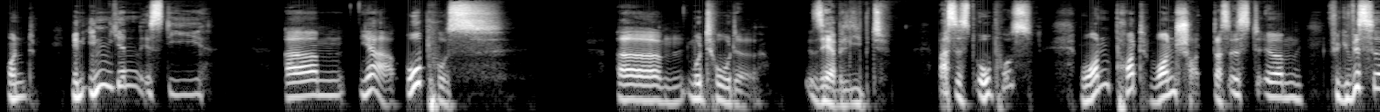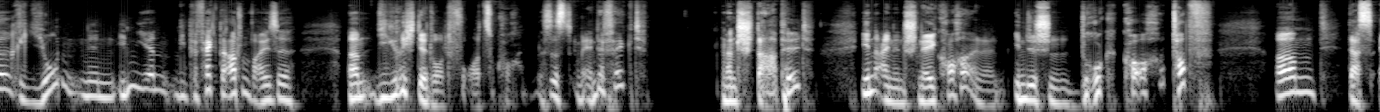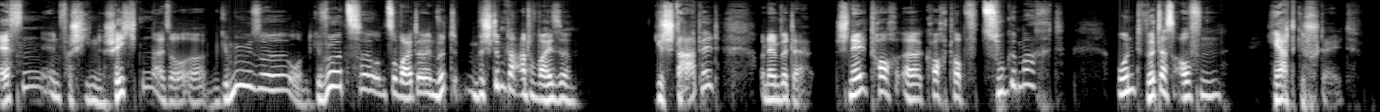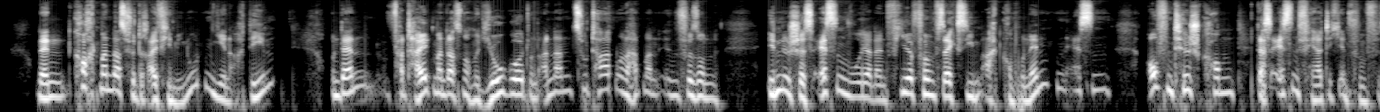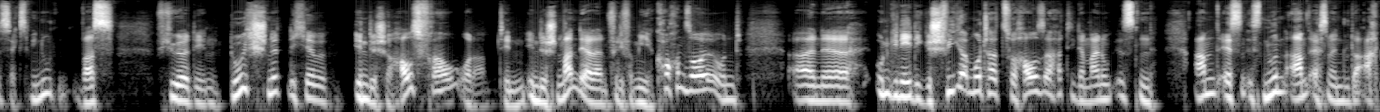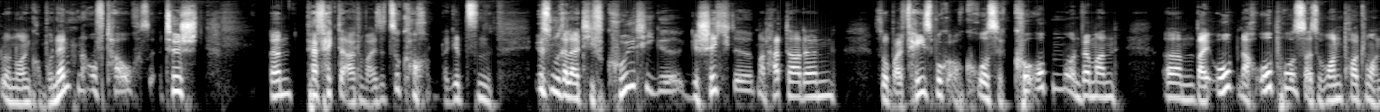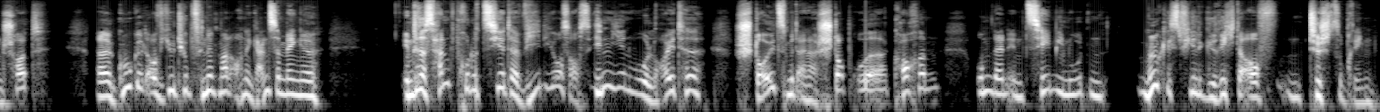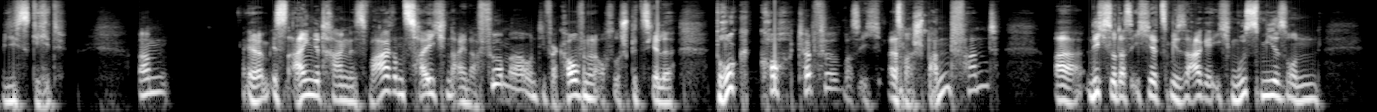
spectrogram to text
Und in Indien ist die ähm, ja, Opus-Methode ähm, sehr beliebt. Was ist Opus? One Pot, One Shot. Das ist ähm, für gewisse Regionen in Indien die perfekte Art und Weise, ähm, die Gerichte dort vor Ort zu kochen. Das ist im Endeffekt, man stapelt in einen Schnellkocher, einen indischen Druckkochtopf, ähm, das Essen in verschiedene Schichten, also äh, Gemüse und Gewürze und so weiter, wird in bestimmter Art und Weise gestapelt und dann wird der Schnellkochtopf äh, zugemacht und wird das auf den Herd gestellt. Und dann kocht man das für drei, vier Minuten, je nachdem. Und dann verteilt man das noch mit Joghurt und anderen Zutaten und dann hat man für so ein indisches Essen, wo ja dann vier, fünf, sechs, sieben, acht Komponenten essen, auf den Tisch kommen, das Essen fertig in fünf bis sechs Minuten. Was für den durchschnittliche indische Hausfrau oder den indischen Mann, der dann für die Familie kochen soll und eine ungnädige Schwiegermutter zu Hause hat, die der Meinung ist, ein Abendessen ist nur ein Abendessen, wenn du da acht oder neun Komponenten auftauchst, tischt, ähm, perfekte Art und Weise zu kochen. Da gibt's ein, ist eine relativ kultige Geschichte. Man hat da dann so bei Facebook auch große Koopen und wenn man ähm, bei Op nach Opus, also One Pot, One Shot, äh, googelt auf YouTube, findet man auch eine ganze Menge interessant produzierter Videos aus Indien, wo Leute stolz mit einer Stoppuhr kochen, um dann in zehn Minuten möglichst viele Gerichte auf den Tisch zu bringen, wie es geht. Ähm, ist eingetragenes Warenzeichen einer Firma und die verkaufen dann auch so spezielle Druckkochtöpfe, was ich erstmal spannend fand. Äh, nicht so, dass ich jetzt mir sage, ich muss mir so einen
